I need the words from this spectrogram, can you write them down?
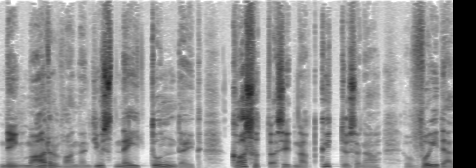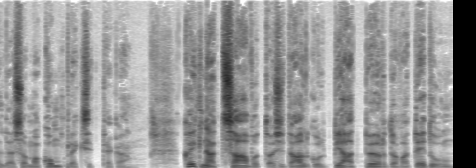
ning ma arvan, et just neid tundeid kasutasid nad kütusena, võideldes oma kompleksitega. kõik nad saavutasid algul peadpöörduvat edu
